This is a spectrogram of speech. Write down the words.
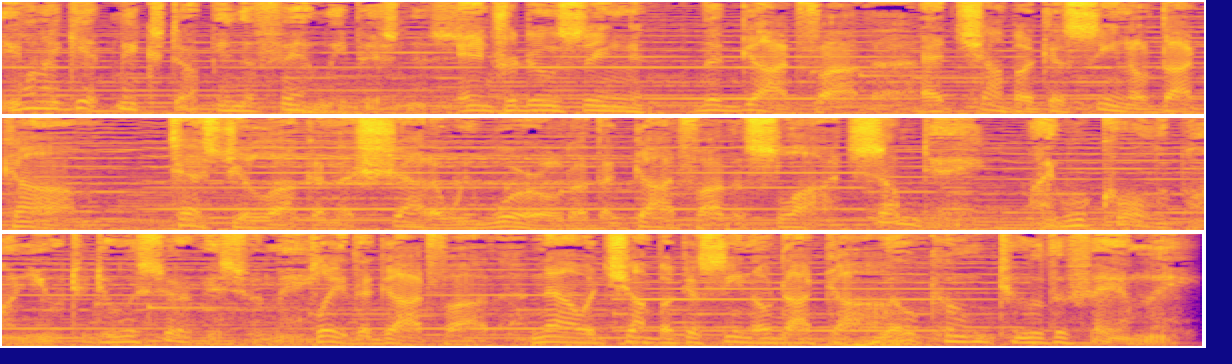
you wanna get mixed up in the family business. Introducing The Godfather at ChumbaCasino.com. Test your luck in the shadowy world of The Godfather slot. Someday, I will call upon you to do a service for me. Play The Godfather now at ChumbaCasino.com. Welcome to the family.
